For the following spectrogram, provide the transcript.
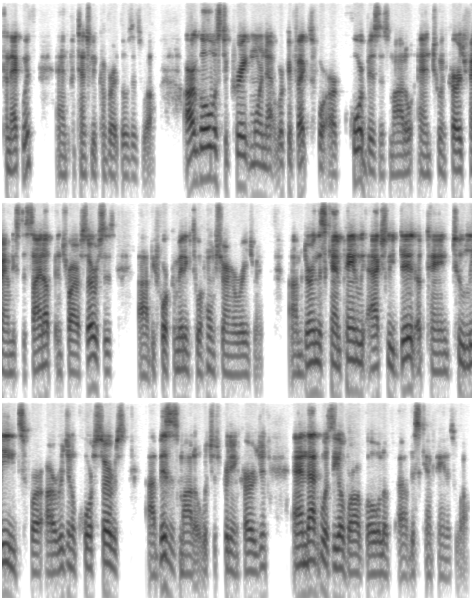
connect with and potentially convert those as well. Our goal was to create more network effects for our core business model and to encourage families to sign up and try our services uh, before committing to a home sharing arrangement. Um, during this campaign, we actually did obtain two leads for our original core service uh, business model, which was pretty encouraging. And that was the overall goal of uh, this campaign as well.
